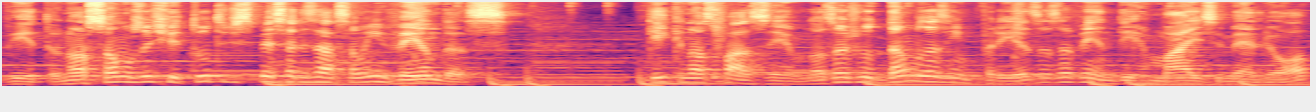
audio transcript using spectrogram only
Vitor, nós somos o Instituto de Especialização em Vendas. O que, que nós fazemos? Nós ajudamos as empresas a vender mais e melhor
